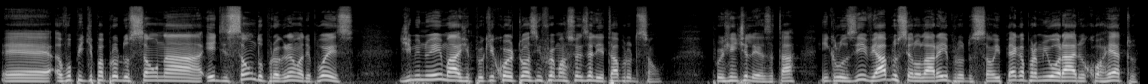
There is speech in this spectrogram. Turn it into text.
é, eu vou pedir para a produção na edição do programa depois diminuir a imagem, porque cortou as informações ali, tá, produção? Por gentileza, tá? Inclusive, abre o celular aí, produção, e pega para mim o horário correto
